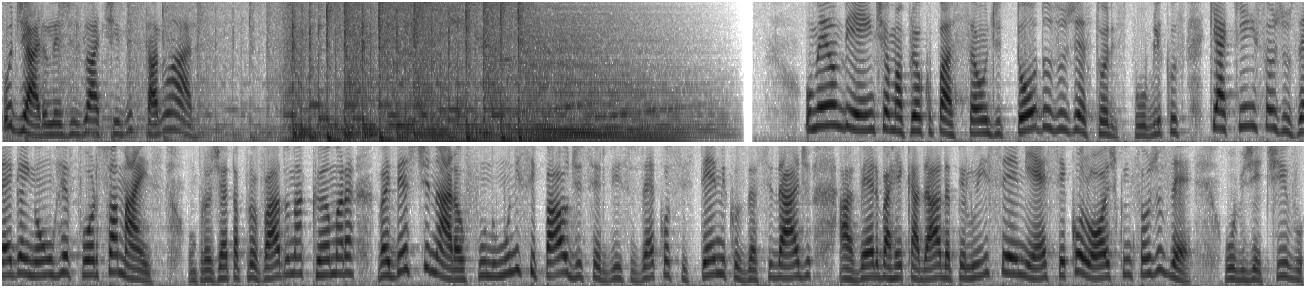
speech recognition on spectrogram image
o Diário Legislativo está no ar. O meio ambiente é uma preocupação de todos os gestores públicos que aqui em São José ganhou um reforço a mais. Um projeto aprovado na Câmara vai destinar ao Fundo Municipal de Serviços Ecossistêmicos da cidade a verba arrecadada pelo ICMS Ecológico em São José. O objetivo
